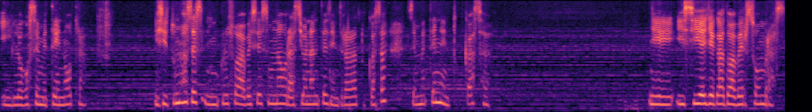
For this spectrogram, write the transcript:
y luego se mete en otra. Y si tú no haces incluso a veces una oración antes de entrar a tu casa, se meten en tu casa. Y, y sí he llegado a ver sombras,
